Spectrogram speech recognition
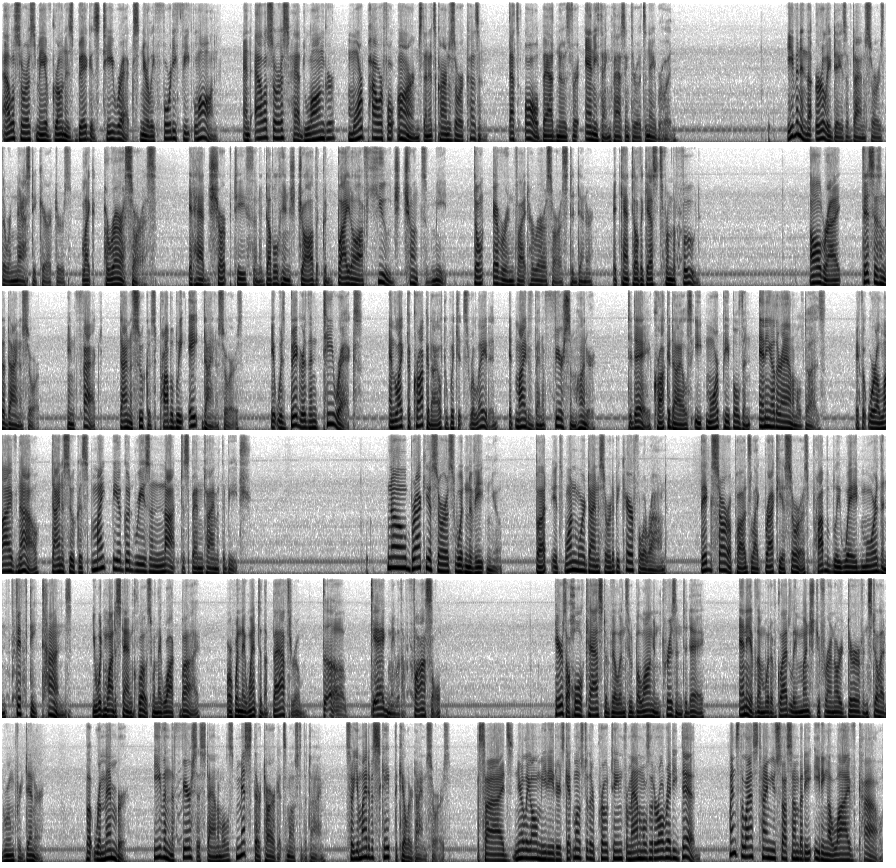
Allosaurus may have grown as big as T-Rex, nearly 40 feet long, and Allosaurus had longer, more powerful arms than its carnosaur cousin. That's all bad news for anything passing through its neighborhood. Even in the early days of dinosaurs, there were nasty characters, like Herrerasaurus. It had sharp teeth and a double-hinged jaw that could bite off huge chunks of meat. Don't ever invite Herrerasaurus to dinner. It can't tell the guests from the food. All right, this isn't a dinosaur. In fact, Deinosuchus probably ate dinosaurs. It was bigger than T-Rex, and like the crocodile to which it's related, it might have been a fearsome hunter. Today, crocodiles eat more people than any other animal does. If it were alive now, Deinosuchus might be a good reason not to spend time at the beach. No, Brachiosaurus wouldn't have eaten you. But it's one more dinosaur to be careful around. Big sauropods like Brachiosaurus probably weighed more than 50 tons. You wouldn't want to stand close when they walked by, or when they went to the bathroom. Ugh, gag me with a fossil. Here's a whole cast of villains who'd belong in prison today. Any of them would have gladly munched you for an hors d'oeuvre and still had room for dinner. But remember, even the fiercest animals miss their targets most of the time, so you might have escaped the killer dinosaurs. Besides, nearly all meat eaters get most of their protein from animals that are already dead. When's the last time you saw somebody eating a live cow?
